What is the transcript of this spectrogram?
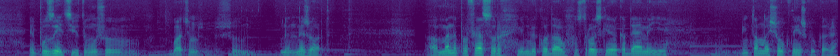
позицію, тому що бачимо, що не жарт. А в мене професор, він викладав в Острозькій академії. Він там знайшов книжку, каже:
